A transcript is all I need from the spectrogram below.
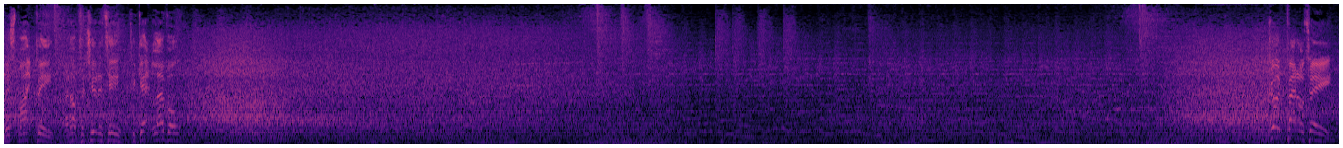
This might be an opportunity to get level. Good penalty.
